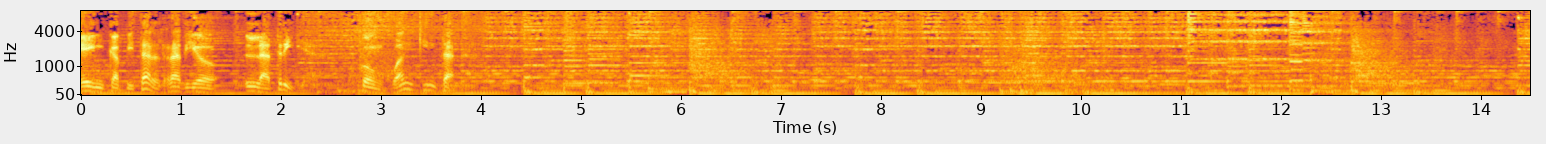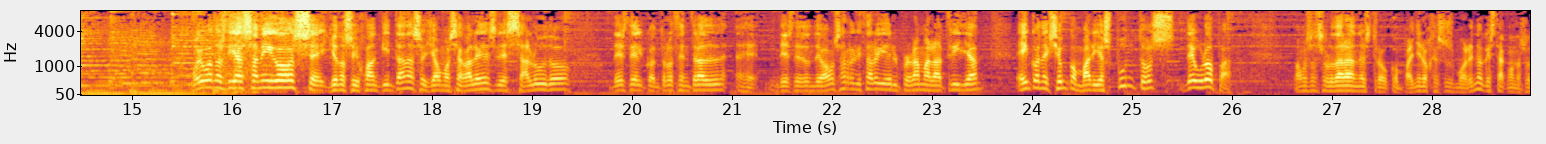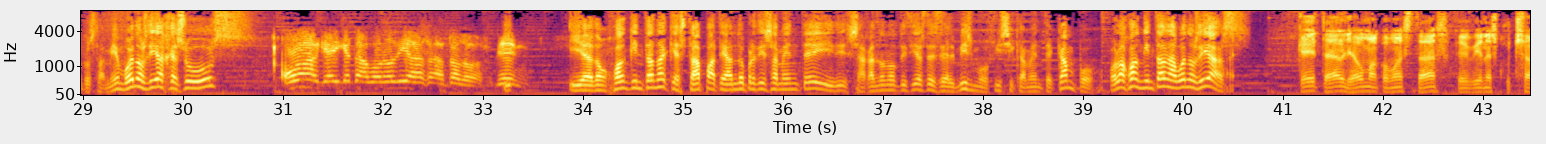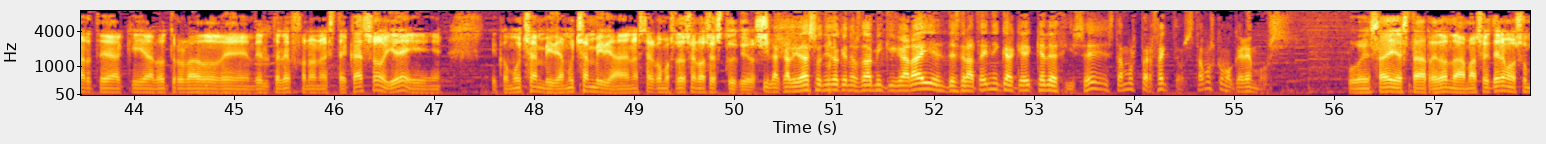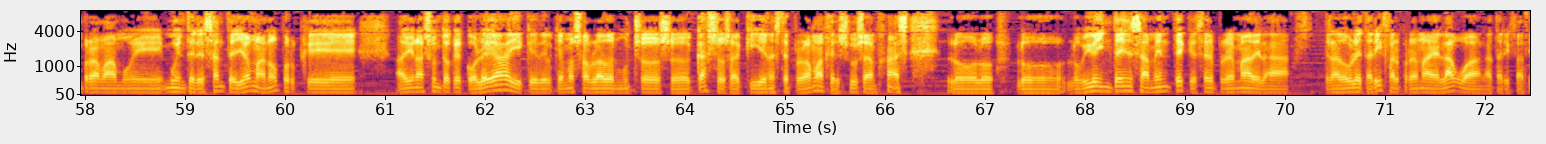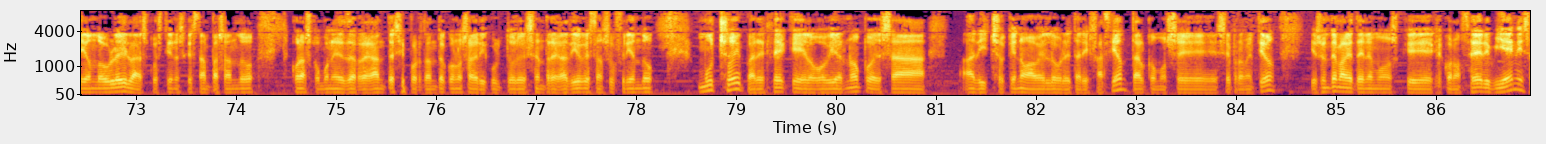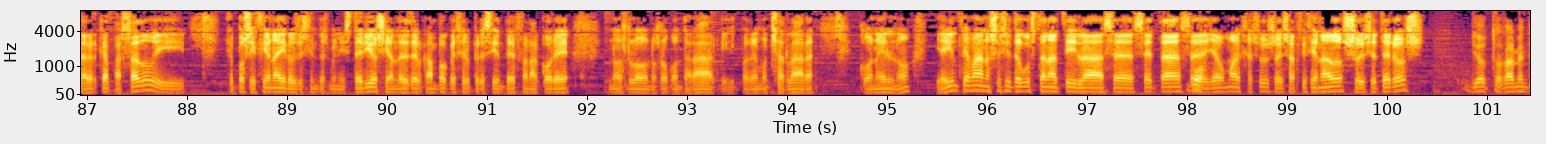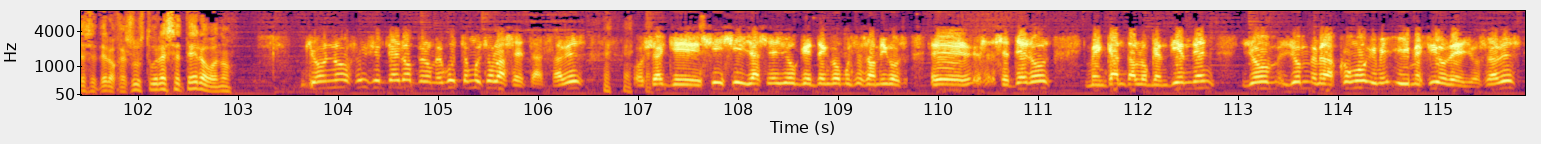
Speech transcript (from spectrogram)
En Capital Radio, La Trilla, con Juan Quintana. Muy buenos días amigos, Eh, yo no soy Juan Quintana, soy Jaume Sagales, les saludo desde el control central, eh, desde donde vamos a realizar hoy el programa La Trilla, en conexión con varios puntos de Europa. Vamos a saludar a nuestro compañero Jesús Moreno, que está con nosotros también. Buenos días, Jesús. Hola, ¿qué hay? ¿Qué tal? Buenos días a todos. Bien. Y a don Juan Quintana, que está pateando precisamente y sacando noticias desde el mismo, físicamente, campo. Hola, Juan Quintana, buenos días. ¿Qué tal, Jauma? ¿Cómo estás? Qué bien escucharte aquí al otro lado de- del teléfono en este caso, oye, y, y con mucha envidia, mucha envidia de no estar con vosotros en los estudios. Y la calidad de sonido que nos da Miki Garay desde la técnica, ¿qué, qué decís? Eh? Estamos perfectos, estamos como queremos. Pues ahí está, redonda. Además, hoy tenemos un programa muy, muy interesante, Yoma, ¿no? Porque hay un asunto que colea y que del que hemos hablado en muchos eh, casos aquí en este programa. Jesús, además, lo, lo, lo, lo vive intensamente, que es el problema de la, de la doble tarifa, el problema del agua, la tarifación doble y las cuestiones que están pasando con las comunidades de regantes y, por tanto, con los agricultores en regadío que están sufriendo mucho y parece que el gobierno, pues, ha, ha dicho que no va a haber doble tarifación, tal como se, se prometió. Y es un tema que tenemos que, que conocer bien y saber qué ha pasado y qué posición hay los distintos ministerios. Y Andrés del Campo, que es el presidente de Fonacore, nos lo, nos lo contará y podremos charlar con él, ¿no? Y hay un tema, no sé si te gustan a ti las eh, setas, eh, y Jesús, ¿sois aficionados? ¿Sois heteros? Yo totalmente setero. Jesús, ¿tú eres setero o no? Yo no soy setero, pero me gustan mucho las setas, ¿sabes? O sea que sí, sí, ya sé yo que tengo muchos amigos eh, seteros, me encanta lo que entienden, yo yo me las como y me, y me fío de ellos, ¿sabes?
